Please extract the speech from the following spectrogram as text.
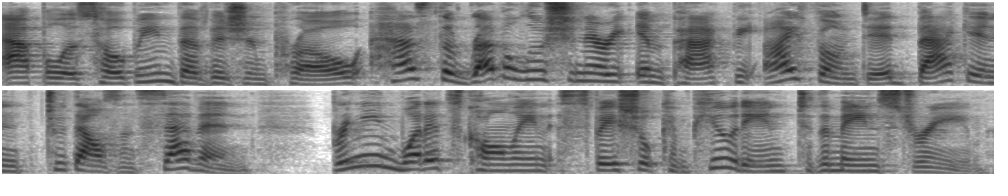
Apple is hoping the Vision Pro has the revolutionary impact the iPhone did back in 2007 bringing what it's calling spatial computing to the mainstream.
